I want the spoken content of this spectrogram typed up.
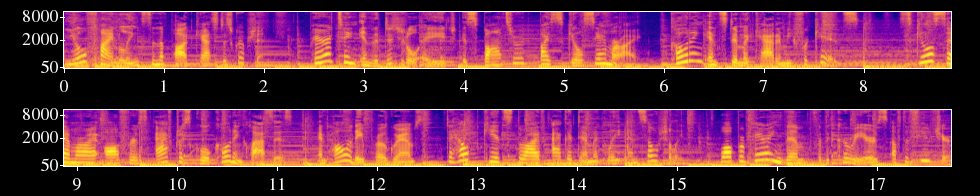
You'll find links in the podcast description. Parenting in the Digital Age is sponsored by Skill Samurai, Coding and STEM Academy for Kids. Skill Samurai offers after school coding classes and holiday programs to help kids thrive academically and socially while preparing them for the careers of the future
